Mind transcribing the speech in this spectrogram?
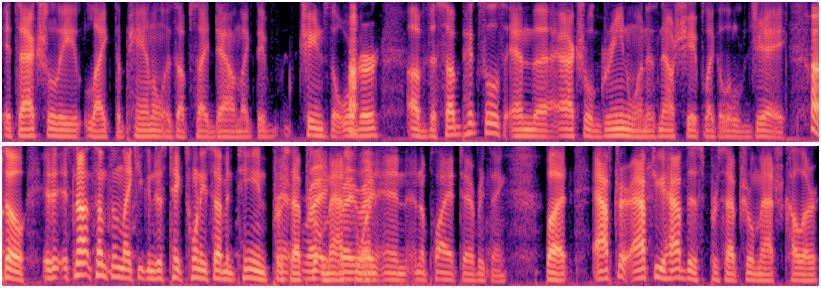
it's actually like the panel is upside down like they've changed the order of the subpixels and the actual green one is now shaped like a little j so it, it's not something like you can just take 2017 perceptual right, matched right, one right. and, and apply it to everything. But after after you have this perceptual matched color,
